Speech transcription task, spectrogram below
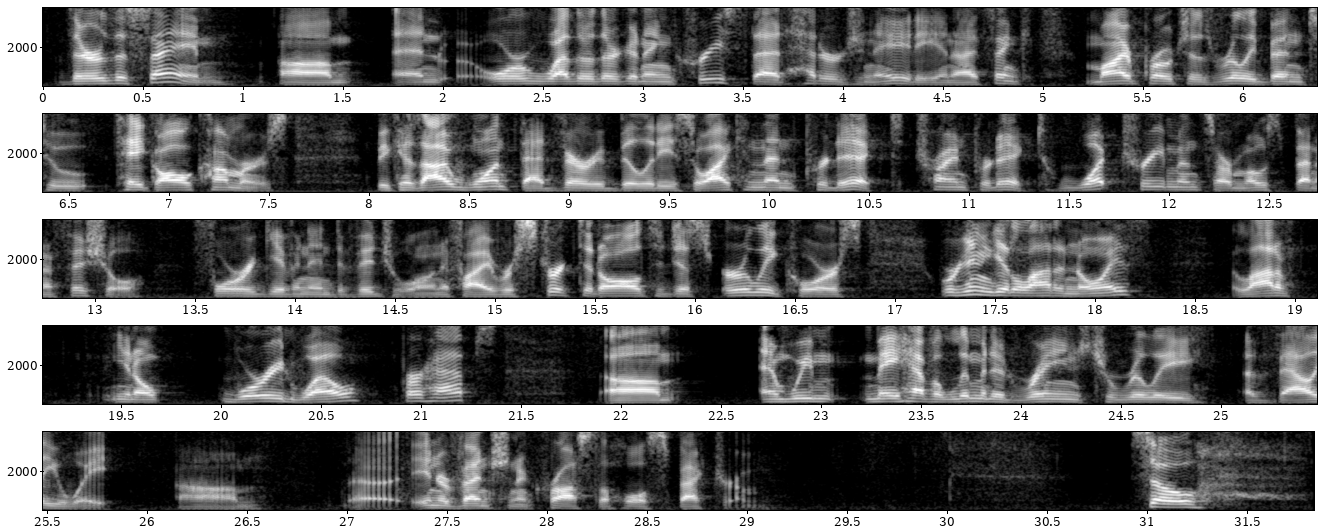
they're the same um, and or whether they're going to increase that heterogeneity. And I think my approach has really been to take all comers because I want that variability so I can then predict, try and predict what treatments are most beneficial for a given individual. And if I restrict it all to just early course, we're going to get a lot of noise, a lot of, you know, worried well, perhaps, um, and we may have a limited range to really evaluate um, uh, intervention across the whole spectrum. So,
